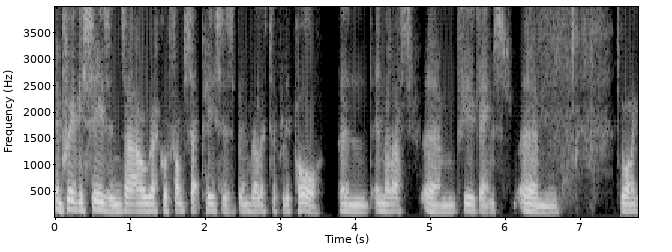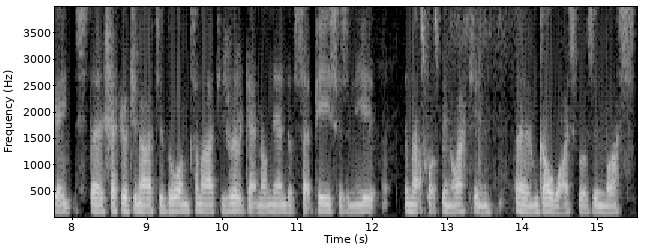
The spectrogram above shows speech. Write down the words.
in previous seasons our record from set pieces has been relatively poor, and in the last um, few games. Um, the one against uh, Sheffield United, the one tonight, he's really getting on the end of set pieces, and he, and that's what's been lacking um, goal wise for us in the last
